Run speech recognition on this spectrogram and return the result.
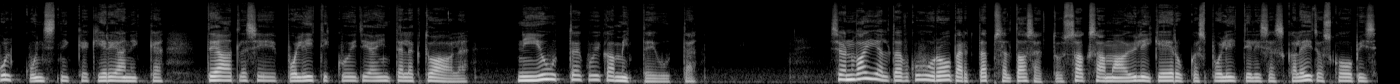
hulk kunstnikke, kirjanikke, teadlasi, poliitikuid ja intellektuaale, nii juute kui ka mittejuute. See on vaieldav, kuhu Robert täpselt asetus Saksamaa ülikeerukas poliitilises kaleidoskoobis,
